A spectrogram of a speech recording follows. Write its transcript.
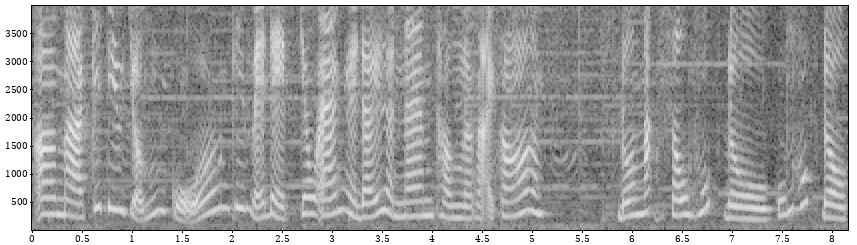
à, mà cái tiêu chuẩn của cái vẻ đẹp châu á ngày đấy là nam thần là phải có đôi mắt sâu hút đồ cuốn hút đồ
